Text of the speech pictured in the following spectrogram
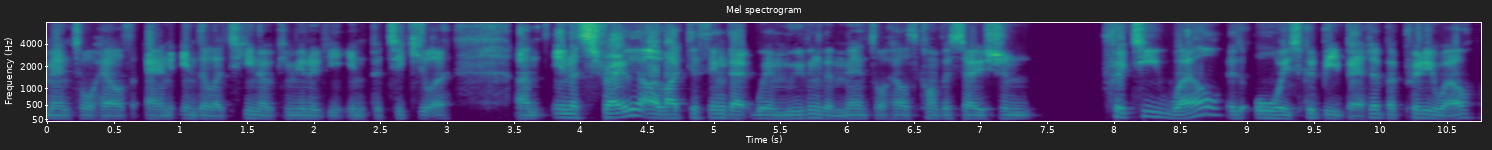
mental health and in the Latino community in particular. Um, in Australia, I like to think that we're moving the mental health conversation pretty well. It always could be better, but pretty well.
